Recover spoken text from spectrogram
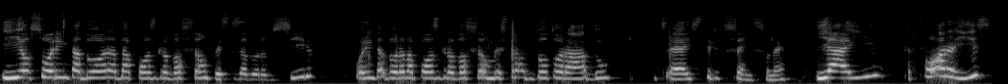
e eu sou orientadora da pós-graduação, pesquisadora do Sírio, orientadora da pós-graduação, mestrado e doutorado, é, estrito senso, né? E aí, fora isso,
